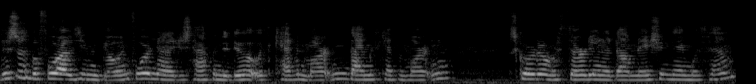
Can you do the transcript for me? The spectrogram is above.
this was before I was even going for it, and I just happened to do it with Kevin Martin, Diamond Kevin Martin. Scored over 30 in a domination game with him.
